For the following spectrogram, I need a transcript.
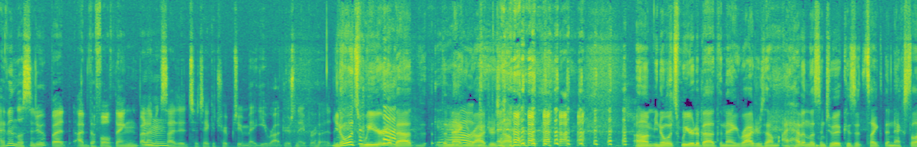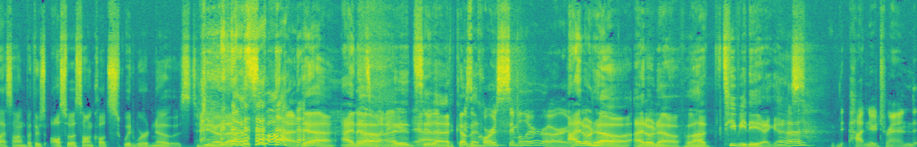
I haven't listened to it, but uh, the full thing. But I'm Mhm. excited to take a trip to Maggie Rogers' neighborhood. You know what's weird about th- Get the Maggie. Rogers album? um, you know what's weird about the Maggie Rogers album? I haven't listened to it because it's like the next to last song, but there's also a song called Squidward Knows. Did you know that? That's odd. yeah, I know. That's funny. I didn't see that that Is coming. the chorus similar or I don't know. I don't know. Well, TBD, I guess. hot new trend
